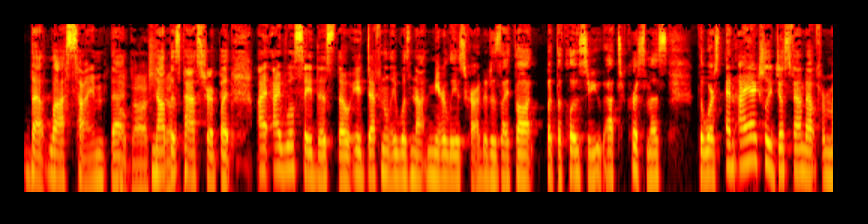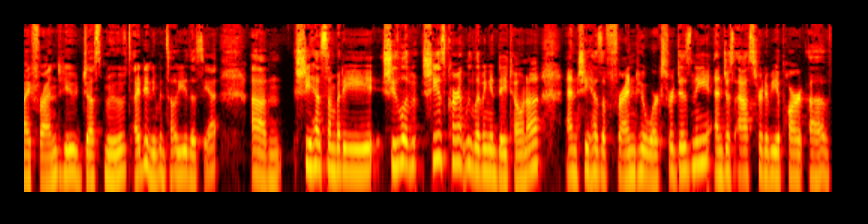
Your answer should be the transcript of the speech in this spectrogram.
that last time. That Oh, gosh, not yeah. this past trip, but I, I will say this though, it definitely was not nearly as crowded as I thought. But the closer you got to Christmas, the worst. And I actually just found out from my friend who just moved. I didn't even tell you this yet. Um, she has somebody. She live. She is currently living in Daytona, and she has a friend who works for Disney, and just asked her to be a part of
